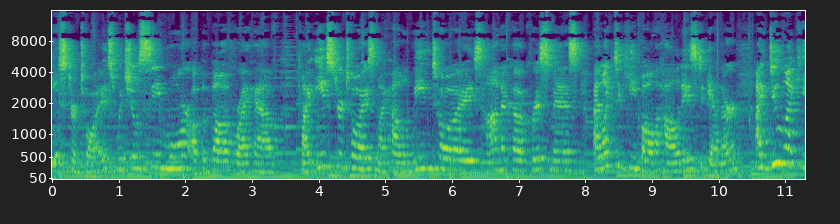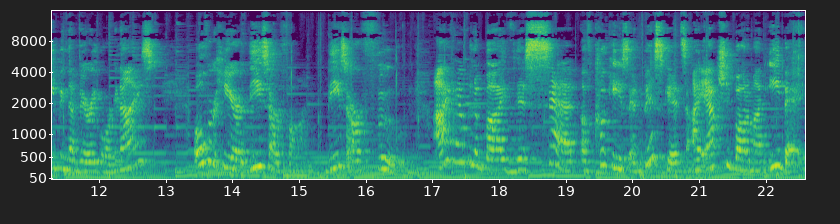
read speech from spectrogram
Easter toys, which you'll see more up above where I have my Easter toys, my Halloween toys, Hanukkah, Christmas. I like to keep all the holidays together. I do like keeping them very organized. Over here, these are fun. These are food. I happen to buy this set of cookies and biscuits. I actually bought them on eBay,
